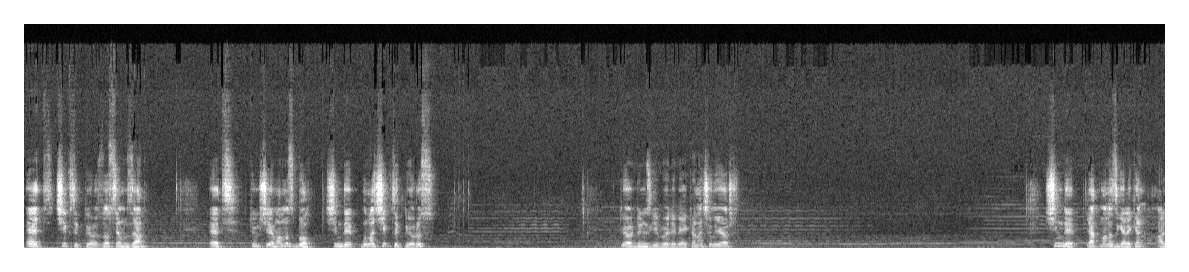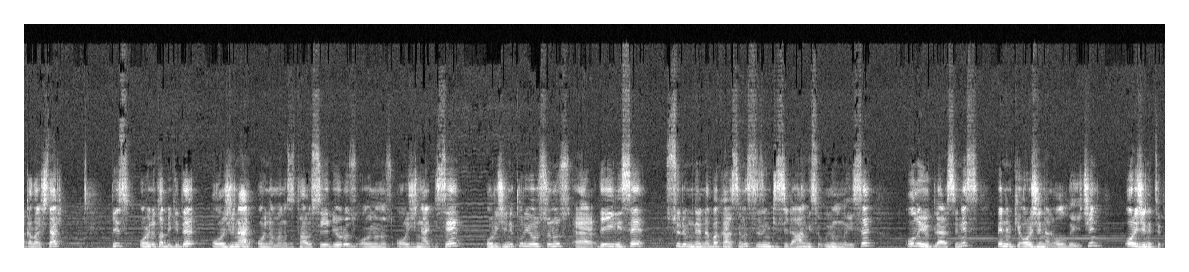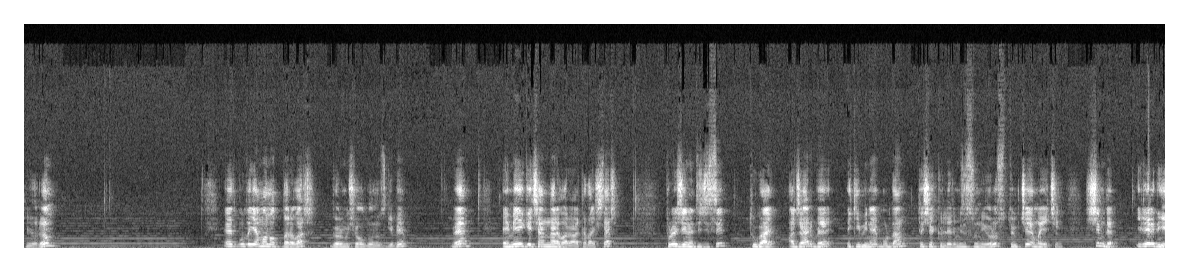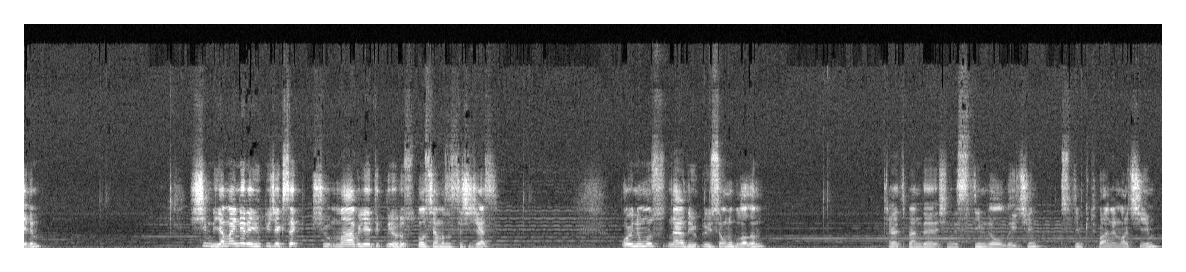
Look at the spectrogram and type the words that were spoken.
Evet çift tıklıyoruz dosyamıza. Evet Türkçe yamamız bu. Şimdi buna çift tıklıyoruz. Gördüğünüz gibi böyle bir ekran açılıyor. Şimdi yapmanız gereken arkadaşlar biz oyunu tabii ki de orijinal oynamanızı tavsiye ediyoruz. Oyununuz orijinal ise orijini kuruyorsunuz. Eğer değil ise sürümlerine bakarsanız sizinkisiyle hangisi uyumlu ise onu yüklersiniz. Benimki orijinal olduğu için orijini tıklıyorum. Evet burada yama notları var. Görmüş olduğunuz gibi. Ve emeği geçenler var arkadaşlar. Proje yöneticisi Tugay Acar ve ekibine buradan teşekkürlerimizi sunuyoruz Türkçe yama için. Şimdi ileri diyelim. Şimdi yamayı nereye yükleyeceksek şu maviliğe tıklıyoruz. Dosyamızı seçeceğiz. Oyunumuz nerede yüklüyse onu bulalım. Evet ben de şimdi Steam'de olduğu için Steam kütüphanemi açayım.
